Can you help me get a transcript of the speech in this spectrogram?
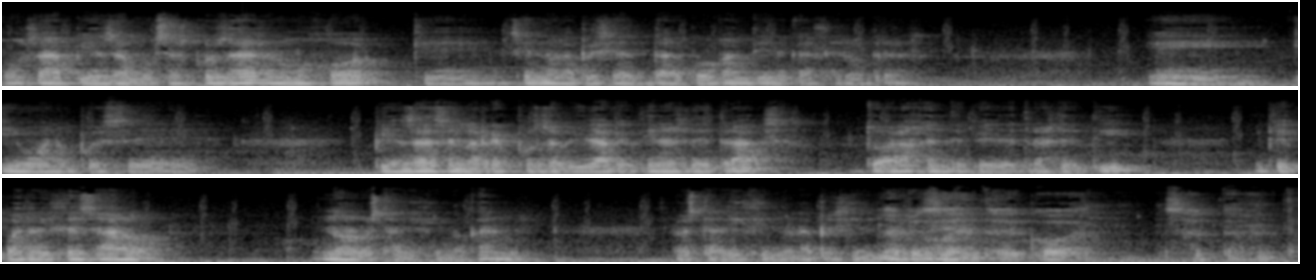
o sea, piensa muchas cosas, a lo mejor que siendo la presidenta de Kogan tiene que hacer otras. Y, bueno, pues eh, piensas en la responsabilidad que tienes detrás, toda la gente que hay detrás de ti, y que cuando dices algo, no lo está diciendo Carmen, lo está diciendo la presidenta. La presidenta de Kogan, exactamente.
